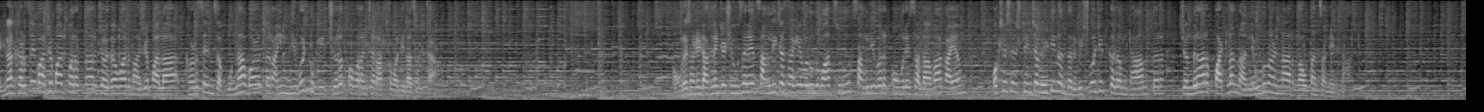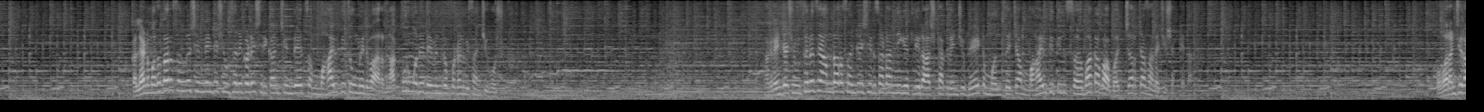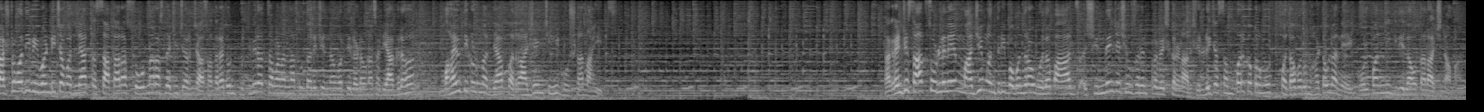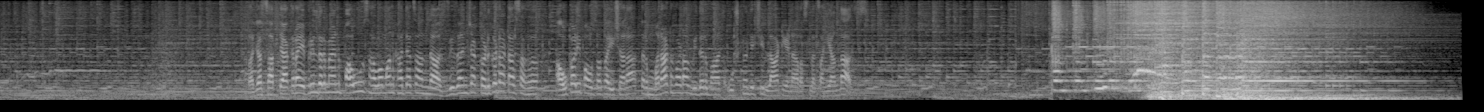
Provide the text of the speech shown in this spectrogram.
एकनाथ खडसे भाजपात परतणार जळगावात भाजपाला खडसेंचं. पुन्हा बळ तर ऐन निवडणुकीत शरद पवारांच्या राष्ट्रवादीला झटका. काँग्रेस आणि ठाकरेंच्या शिवसेनेत सांगलीच्या जागेवरून वाद सुरू सांगलीवर काँग्रेसचा दावा कायम. पक्षश्रेष्ठींच्या भेटीनंतर विश्वजित कदम ठाम तर चंद्रहार पाटलांना निवडून आणणार राऊतांचा निर्धार. कल्याण मतदारसंघ शिंदेच्या शिवसेनेकडे श्रीकांत शिंदेच महायुतीचे उमेदवार. नागपूरमध्ये देवेंद्र फडणवीसांची घोषणा. ठाकरेंच्या शिवसेनेचे आमदार संजय शिरसाटांनी घेतली राज ठाकरेंची भेट. मनसेच्या महायुतीतील सहभागाबाबत चर्चा झाल्याची शक्यता. पवारांची राष्ट्रवादी भिवंडीच्या बदल्यात सातारा सोडणार असल्याची चर्चा. साताऱ्यातून पृथ्वीराज चव्हाणांना तुतारी चिन्हावरती लढवण्यासाठी आग्रह. महायुतीकडून अद्याप राजेंचीही घोषणा नाहीच. ठाकरेंची साथ सोडलेले माजी मंत्री बबनराव घोलप आज शिंदेच्या शिवसेनेत प्रवेश करणार. शिर्डीच्या संपर्क प्रमुख पदावरून हटवल्याने घोलपांनी दिला होता राजीनामा. राज्यात सात ते अकरा एप्रिल दरम्यान पाऊस हवामान खात्याचा अंदाज विजांच्या कडकडाटासह अवकाळी पावसाचा इशारा तर मराठवाडा विदर्भात उष्णतेची लाट येणार असल्याचाही अंदाज.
